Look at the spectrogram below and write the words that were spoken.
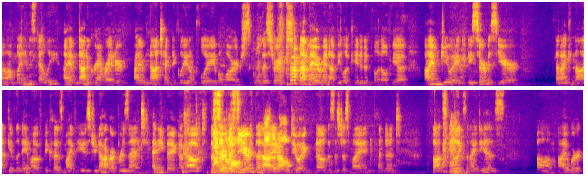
um, my name is Ellie. I am not a grant writer. I am not technically an employee of a large school district that may or may not be located in Philadelphia. I am doing a service year that I cannot give the name of because my views do not represent anything about the service year that Not I am all. doing. No, this is just my independent thoughts, feelings, and ideas. Um, I work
